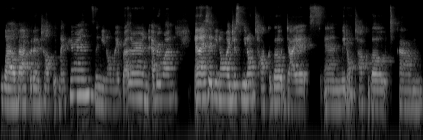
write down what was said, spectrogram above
while back, but I talked with my parents and, you know, my brother and everyone. And I said, you know, I just, we don't talk about diets and we don't talk about, um,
